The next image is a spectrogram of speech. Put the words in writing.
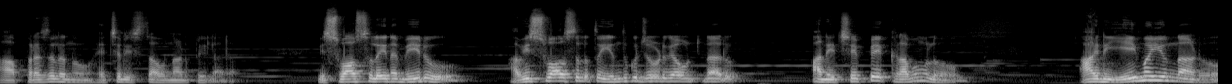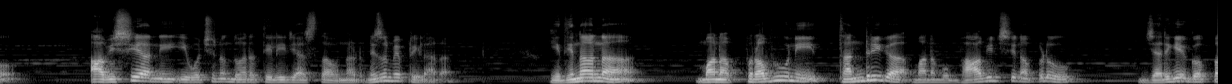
ఆ ప్రజలను హెచ్చరిస్తూ ఉన్నాడు ప్రియులారా. విశ్వాసులైన మీరు అవిశ్వాసులతో ఎందుకు జోడుగా ఉంటున్నారు అని చెప్పే క్రమంలో ఆయన ఏమై ఉన్నాడో ఆ విషయాన్ని ఈ వచనం ద్వారా తెలియజేస్తూ ఉన్నాడు. నిజమే ప్రియులారా ఈ దినాన మన ప్రభువుని తండ్రిగా మనము భావించినప్పుడు జరిగే గొప్ప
